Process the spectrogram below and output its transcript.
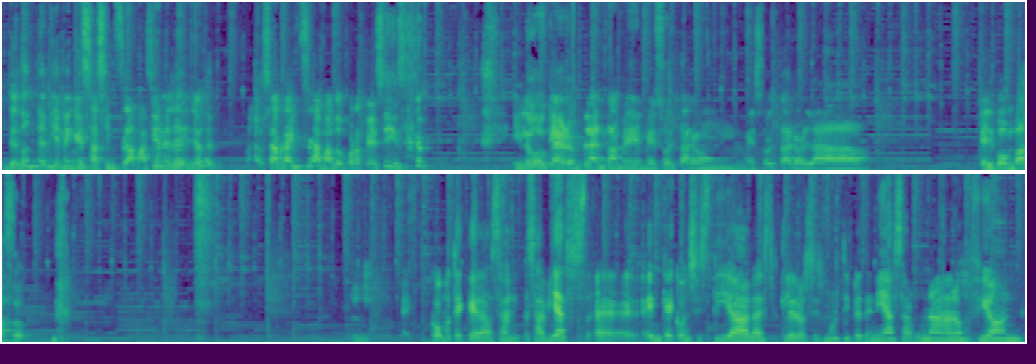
¿de dónde vienen esas inflamaciones? Yo, se habrá inflamado porque sí. y luego, claro, en planta me, me soltaron, me soltaron la, el bombazo. Y ¿Cómo te quedas? ¿Sabías eh, en qué consistía la esclerosis múltiple? ¿Tenías alguna noción?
